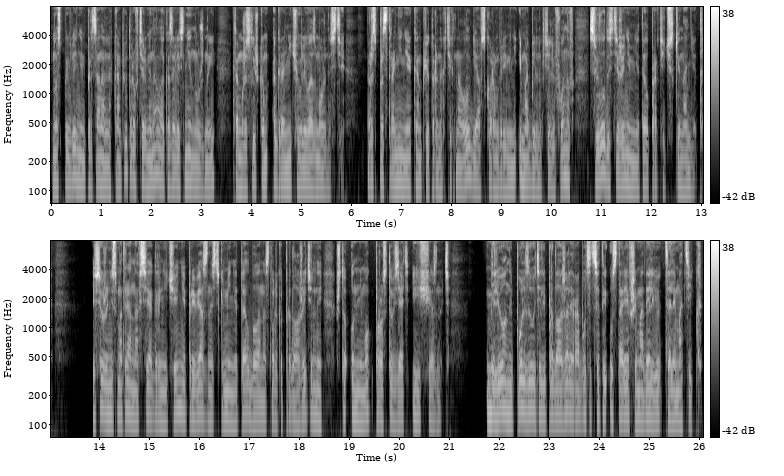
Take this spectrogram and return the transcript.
но с появлением персональных компьютеров терминалы оказались не нужны, к тому же слишком ограничивали возможности. Распространение компьютерных технологий, а в скором времени и мобильных телефонов, свело достижения Minitel практически на нет – и все же, несмотря на все ограничения, привязанность к Минител была настолько продолжительной, что он не мог просто взять и исчезнуть. Миллионы пользователей продолжали работать с этой устаревшей моделью Телематик,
